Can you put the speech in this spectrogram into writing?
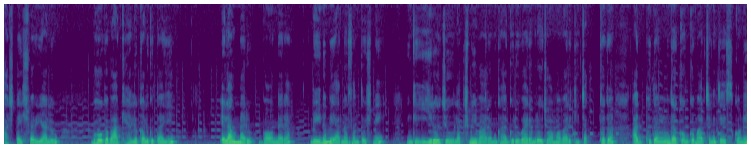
అష్టైశ్వర్యాలు భోగభాగ్యాలు కలుగుతాయి. ఎలా ఉన్నారు? బాగున్నారా? నేను మీ అర్ణ సంతోష్ని. ఇంక ఈరోజు లక్ష్మీవారముగా గురువారం రోజు అమ్మవారికి చక్కగా అద్భుతంగా కుంకుమార్చన చేసుకొని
